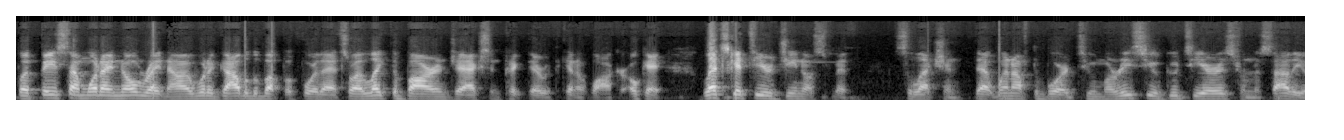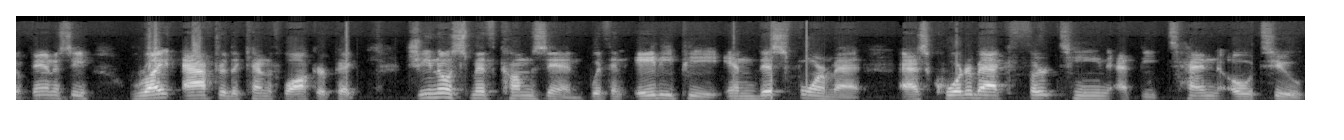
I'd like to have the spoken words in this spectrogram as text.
But based on what I know right now, I would have gobbled them up before that. So I like the Barr and Jackson pick there with Kenneth Walker. Okay, let's get to your Geno Smith selection that went off the board to Mauricio Gutierrez from Estadio Fantasy right after the Kenneth Walker pick. Geno Smith comes in with an ADP in this format as quarterback 13 at the 10:02.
